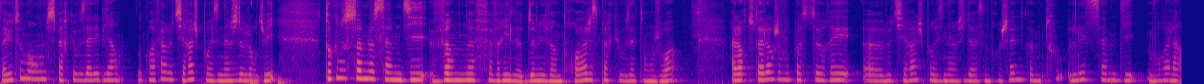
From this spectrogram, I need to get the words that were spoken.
Salut tout le monde, j'espère que vous allez bien. Donc on va faire le tirage pour les énergies d'aujourd'hui. Donc nous sommes le samedi 29 avril 2023, j'espère que vous êtes en joie. Alors tout à l'heure je vous posterai euh, le tirage pour les énergies de la semaine prochaine comme tous les samedis. Voilà.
